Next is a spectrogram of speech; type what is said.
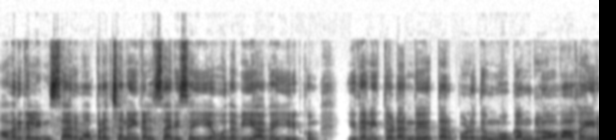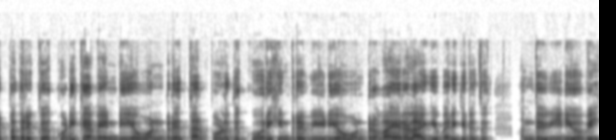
அவர்களின் சரும பிரச்சனைகள் சரி செய்ய உதவியாக இருக்கும். இதனைத் தொடர்ந்து தற்பொழுது முகம் க்ளோவாக இருப்பதற்கு குடிக்க வேண்டிய ஒன்று இப்பொழுது கூறுகின்ற வீடியோ ஒன்று வைரலாகி வருகிறது. அந்த வீடியோவில்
